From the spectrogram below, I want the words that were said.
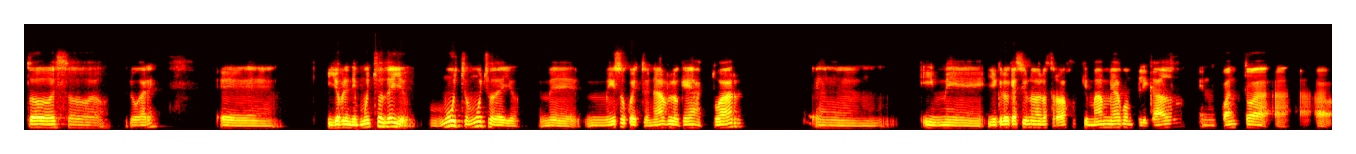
todos esos lugares. Eh, y yo aprendí mucho de ellos, mucho, mucho de ellos. Me, hizo cuestionar lo que es actuar em, y me, yo creo que ha sido uno de los trabajos que más me ha complicado en cuanto a, a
